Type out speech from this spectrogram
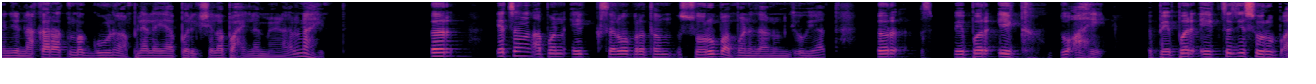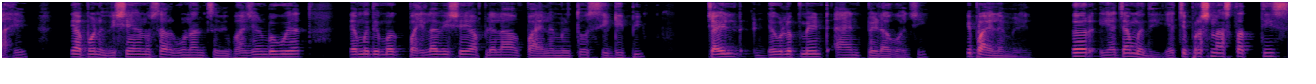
म्हणजे नकारात्मक गुण आपल्याला या परीक्षेला पाहायला मिळणार नाहीत. तर याचं आपण एक सर्वप्रथम स्वरूप आपण जाणून घेऊयात. तर पेपर एक जो आहे पेपर एकचं जे स्वरूप आहे ते आपण विषयानुसार गुणांचं विभाजन बघूयात. त्यामध्ये मग पहिला विषय आपल्याला पाहायला मिळतो C D P child development and pedagogy हे पाहायला मिळेल. तर याच्यामध्ये याचे प्रश्न असतात तीस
